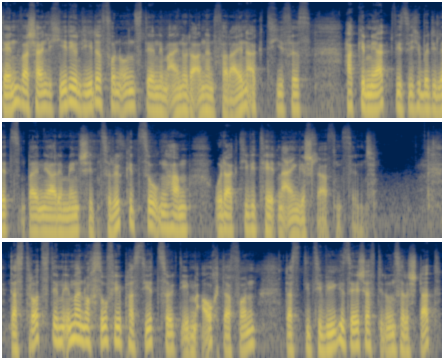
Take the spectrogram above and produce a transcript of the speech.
Denn wahrscheinlich jede und jeder von uns, der in dem einen oder anderen Verein aktiv ist, hat gemerkt, wie sich über die letzten beiden Jahre Menschen zurückgezogen haben oder Aktivitäten eingeschlafen sind. Dass trotzdem immer noch so viel passiert, zeugt eben auch davon, dass die Zivilgesellschaft in unserer Stadt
